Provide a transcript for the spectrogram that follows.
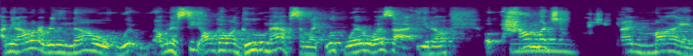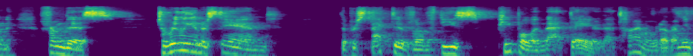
I mean, I want to really know, I want to see, I'll go on Google Maps and like, look, where was I? You know, how mm. much can I mine from this to really understand the perspective of these people in that day or that time or whatever? I mean,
